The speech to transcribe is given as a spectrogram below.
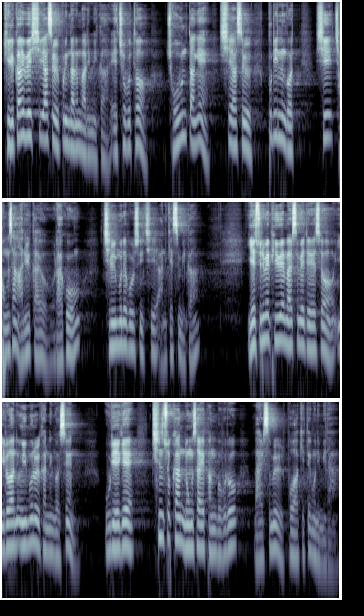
길가에 왜 씨앗을 뿌린다는 말입니까? 애초부터 좋은 땅에 씨앗을 뿌리는 것이 정상 아닐까요? 라고 질문해 볼 수 있지 않겠습니까? 예수님의 비유의 말씀에 대해서 이러한 의문을 갖는 것은 우리에게 친숙한 농사의 방법으로 말씀을 보았기 때문입니다.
